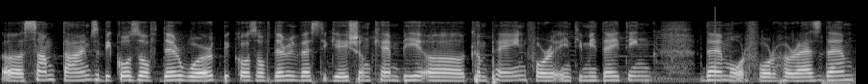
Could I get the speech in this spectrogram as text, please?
uh, sometimes because of their work, because of their investigation can be a campaign for intimidating them them or for harass them.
